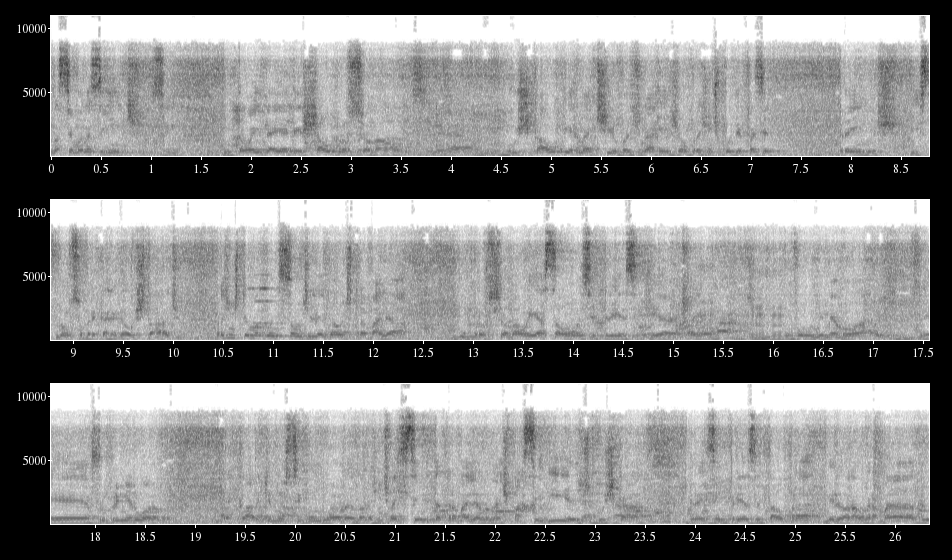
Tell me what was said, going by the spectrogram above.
na semana seguinte. Sim. Então a ideia é deixar o profissional, buscar alternativas na região para a gente poder fazer treinos e não sobrecarregar o estádio, para a gente ter uma condição de legal de trabalhar o profissional e essa 11 e 13, que é, é um, um, volume menor, é, para o primeiro ano. É claro que no segundo ano a gente vai sempre estar tá trabalhando nas parcerias, de buscar grandes empresas e tal para melhorar o gramado,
